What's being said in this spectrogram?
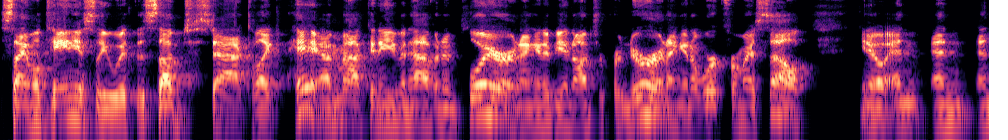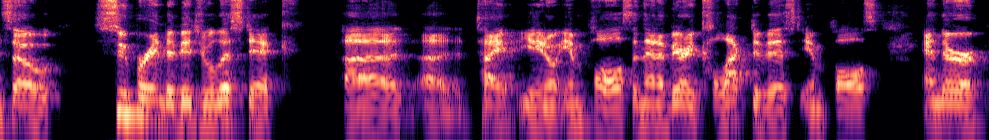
simultaneously with the substack like hey i'm not going to even have an employer and i'm going to be an entrepreneur and i'm going to work for myself you know and and and so super individualistic uh, uh, type you know impulse and then a very collectivist impulse and there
